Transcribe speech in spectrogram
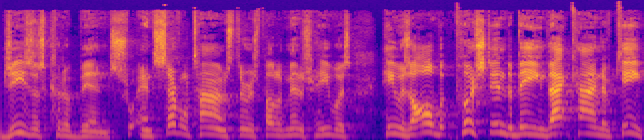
Jesus could have been, and several times through his public ministry, he was, he was all but pushed into being that kind of king.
